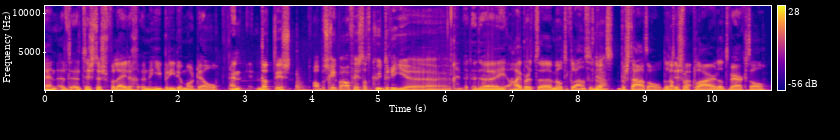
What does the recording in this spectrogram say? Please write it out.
en het, het, is dus volledig een hybride model. En dat is al beschikbaar of is dat Q3? Uh... Eh? De, hybrid uh, multicloud, dat bestaat al. Dat, is al klaar, dat werkt al.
